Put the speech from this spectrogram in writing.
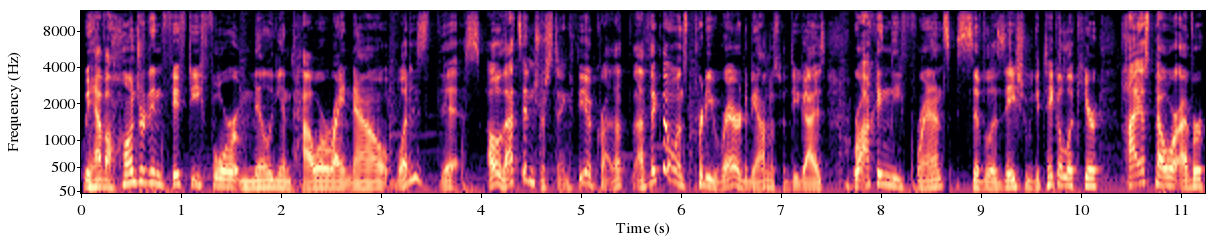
we have 154 million power right now. What is this? Oh that's interesting. Theocrat I think that one's pretty rare to be honest with you guys. Rocking the France civilization. We could take a look here. Highest power ever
